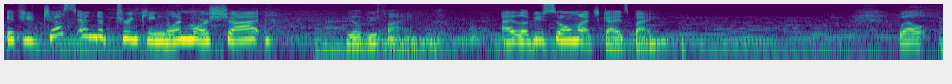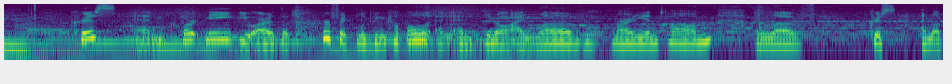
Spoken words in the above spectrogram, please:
if you just end up drinking one more shot, you'll be fine. I love you so much, guys. Bye. Well, Chris and Courtney, you are the perfect looking couple. And, and you know, I love Marty and Tom. I love Chris. I love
